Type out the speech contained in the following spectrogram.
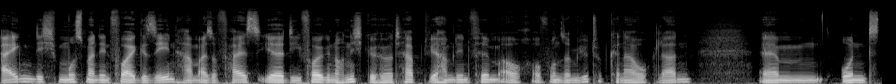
eigentlich muss man den vorher gesehen haben. Also falls ihr die Folge noch nicht gehört habt, wir haben den Film auch auf unserem YouTube-Kanal hochgeladen. Ähm, und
